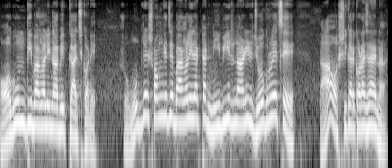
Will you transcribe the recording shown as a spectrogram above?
অগুন্তি বাঙালি নাবিক কাজ করে। সমুদ্রের সঙ্গে যে বাঙালির একটা নিবিড় নারীর যোগ রয়েছে, তা অস্বীকার করা যায় না।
